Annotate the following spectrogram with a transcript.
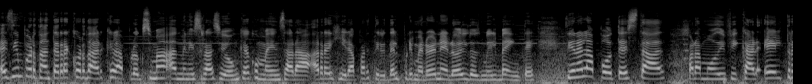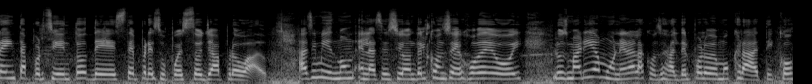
Es importante recordar que la próxima administración que comenzará a regir a partir del 1 de enero del 2020 tiene la potestad para modificar el 30% de este presupuesto ya aprobado. Asimismo, en la sesión del Consejo de hoy, Luz María Munera, la concejal del Polo Democrático,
